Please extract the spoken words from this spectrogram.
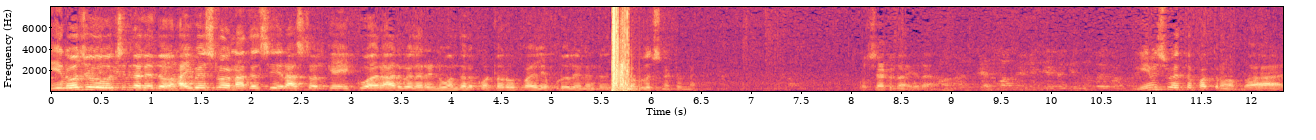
ఈ రోజు వచ్చిందో లేదో? హైవేస్లో నాకు తెలిసి రాష్ట్రానికే ఎక్కువ ఆరు వేల రెండు వందల కోట్ల రూపాయలు ఎప్పుడూ లేనంత డబ్బులు వచ్చినట్టున్నాయి. వచ్చినట్టున్నాయి కదా? ఏమి శ్వేతపత్రం అబ్బా?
